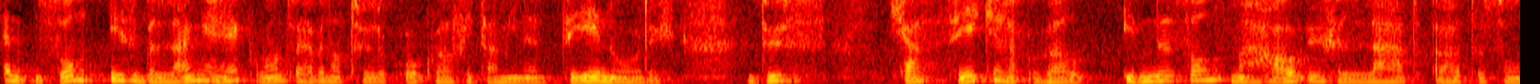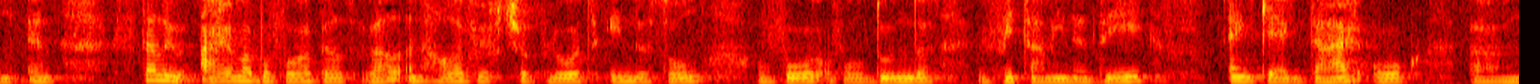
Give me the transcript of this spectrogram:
En zon is belangrijk, want we hebben natuurlijk ook wel vitamine D nodig. Dus ga zeker wel in de zon, maar hou uw gelaat uit de zon. En stel uw armen bijvoorbeeld wel een half uurtje bloot in de zon voor voldoende vitamine D. En kijk daar ook ehm,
